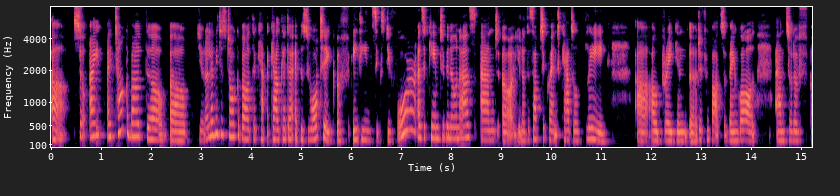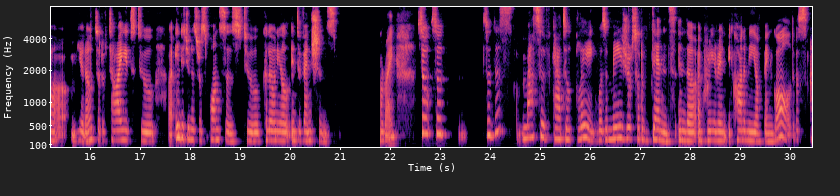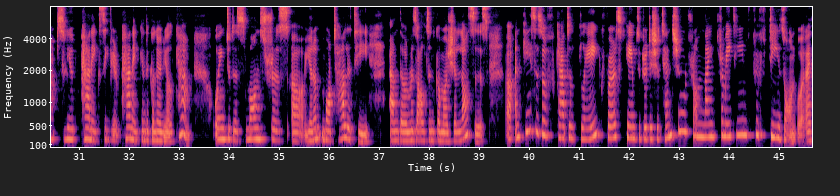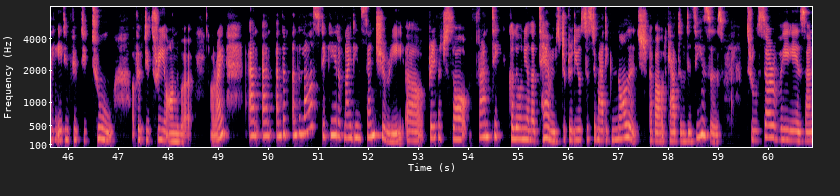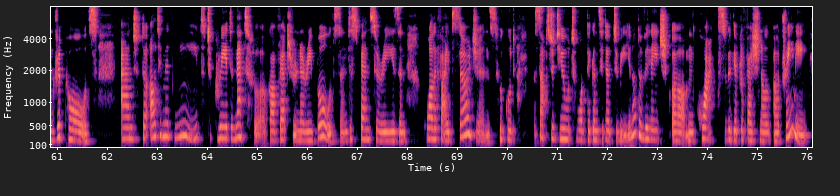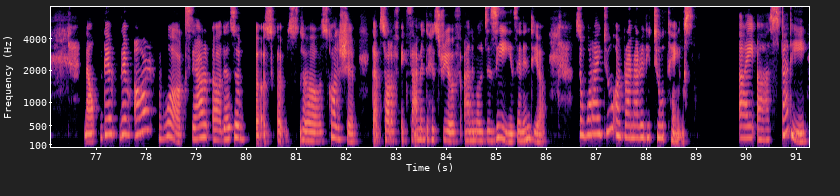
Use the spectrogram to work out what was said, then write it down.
uh, so I, I talk about the, uh, you know, let me just talk about the Calcutta epizootic of 1864, as it came to be known as, and, uh, you know, the subsequent cattle plague uh, outbreak in uh, different parts of Bengal and sort of, uh, you know, sort of tied to uh, indigenous responses to colonial interventions. All right. So, so so this massive cattle plague was a major sort of dent in the agrarian economy of Bengal. There was absolute panic, severe panic in the colonial camp, owing to this monstrous, uh, you know, mortality and the resultant commercial losses. Uh, and cases of cattle plague first came to British attention from from 1850s onward. I think 1852, 53 onward. All right, and and and the and the last decade of 19th century uh, pretty much saw frantic colonial attempts to produce systematic knowledge about cattle diseases through surveys and reports and the ultimate need to create a network of veterinary boards and dispensaries and qualified surgeons who could substitute what they considered to be, you know, the village um, quacks with their professional uh, training. Now, there there are works. There are uh, there's a, a, a, scholarship that sort of examined the history of animal disease in India. So, what I do are primarily two things. I uh, study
